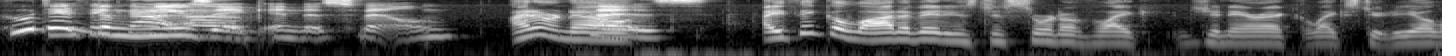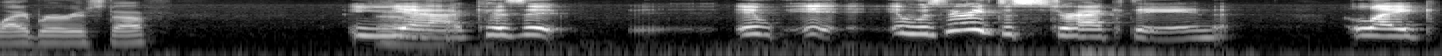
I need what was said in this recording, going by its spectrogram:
Who did the that, music um, in this film? I don't know. Because I think a lot of it is just sort of like generic like studio library stuff. yeah, because it, it it it was very distracting. Like,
